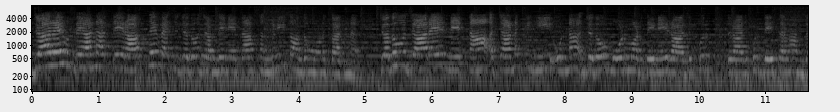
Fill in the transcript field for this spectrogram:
ਜਾ ਰਹੇ ਹੁੰਦੇ ਹਨ ਅਤੇ ਰਾਸਤੇ ਵਿੱਚ ਜਦੋਂ ਜਾਂਦੇ ਨੇ ਤਾਂ ਸੰਘਣੀ ਧੁੰਦ ਹੋਣ ਕਾਰਨ ਜਦੋਂ ਜਾ ਰਹੇ ਨੇ ਤਾਂ ਅਚਾਨਕ ਹੀ ਉਹਨਾਂ ਜਦੋਂ ਮੋੜ ਮੁੜਦੇ ਨੇ ਰਾਜਪੁਰ ਰਾਜਪੁਰ ਦੇ ਸਰਹੰਦ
